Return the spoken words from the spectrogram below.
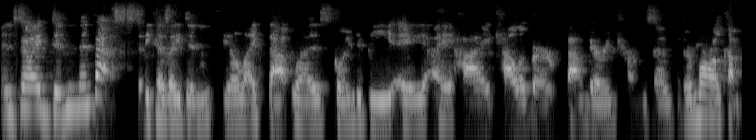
And so I didn't invest because I didn't feel like that was going to be a, a high caliber founder in terms of their moral compass.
